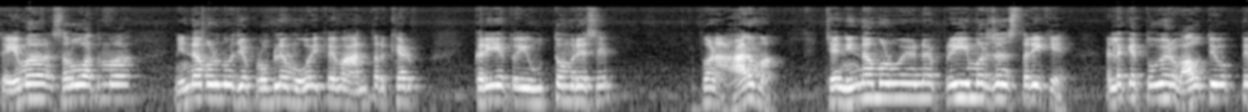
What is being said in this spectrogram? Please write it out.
તો એમાં શરૂઆતમાં નિંદામણનો જે પ્રોબ્લેમ હોય તો એમાં આંતરખેડ કરીએ તો એ ઉત્તમ રહેશે. પણ હારમાં જે નિંદામણ હોય એને પ્રી ઇમર્જન્સ તરીકે, એટલે કે તુવેર વાવતી વખતે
